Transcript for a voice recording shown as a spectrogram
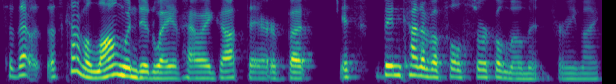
So that that's kind of a long-winded way of how I got there, but it's been kind of a full circle moment for me, Mike.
